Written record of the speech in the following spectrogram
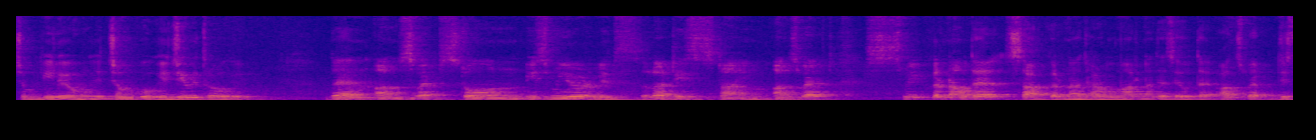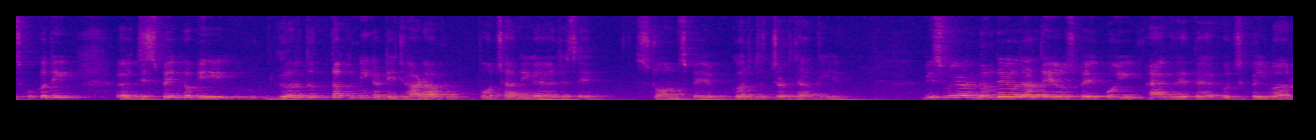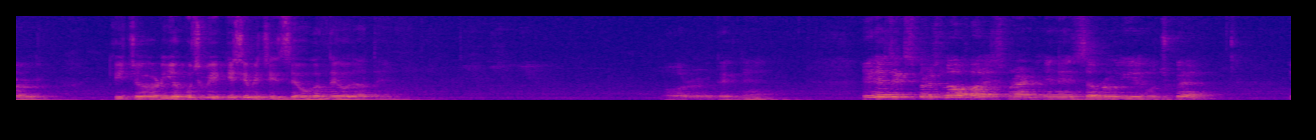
चमकीले होंगे, चमकोगे, जीवित रहोगे। Then unswept stone be smeared with lattice time. Unswept sweep करना होता है, साफ़ करना, झाड़ू मारना जैसे होता है। अनस्वेप्ट जिसको कभी, जिस पे कभी गर्द तक नहीं हटी, झाड़ा पहुँचा नहीं गया जैसे। स्टोन्स पे गर्द चढ़ जाती है। बीस मिनट गंदे हो जाते हैं, उस पर कोई फेंक देता है, कुछ कई बार कीचड़ या कुछ भी, किसी भी चीज़ से वो गंदे हो जाते हैं। और देखते हैं। He has expressed love for his friend in his several ये हो चुका है।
